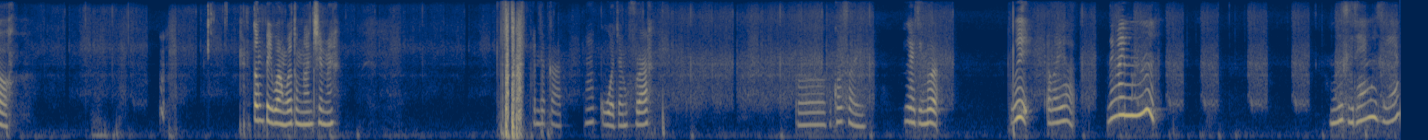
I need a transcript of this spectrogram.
ต่อ ต้องไปวางไว้ตรงนั้นใช่ไหมบรรยากาศน่ากลัวจังฟะเออแล้วก็ใส่นี่ไงจริงด้วยอุ้ยอะไรอะนี่ไงมือมือสีแดงมือสีแดง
